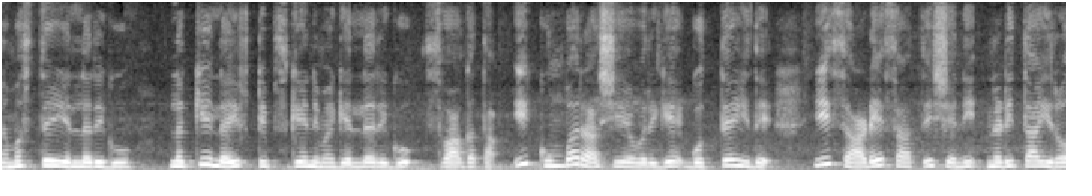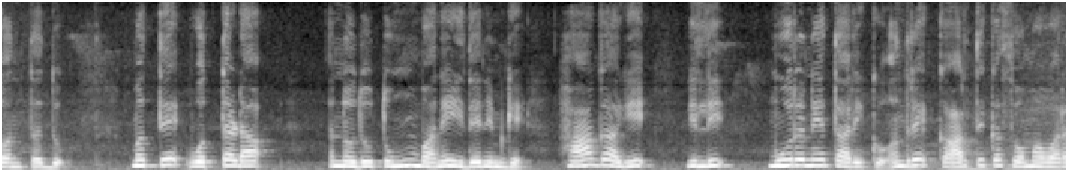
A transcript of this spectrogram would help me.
ನಮಸ್ತೆ ಎಲ್ಲರಿಗೂ. ಲಕ್ಕಿ ಲೈಫ್ ಟಿಪ್ಸ್ಗೆ ನಿಮಗೆಲ್ಲರಿಗೂ ಸ್ವಾಗತ. ಈ ಕುಂಭ ರಾಶಿಯವರಿಗೆ ಗೊತ್ತೇ ಇದೆ. ಈ ಸಾಡೆ ಸಾತಿ ಶನಿ ನಡೀತಾ ಇರೋ ಅಂಥದ್ದು. ಮತ್ತು ಒತ್ತಡ ಅನ್ನೋದು ತುಂಬಾ ಇದೆ ನಿಮಗೆ. ಹಾಗಾಗಿ ಇಲ್ಲಿ ಮೂರನೇ ತಾರೀಕು, ಅಂದರೆ ಕಾರ್ತಿಕ ಸೋಮವಾರ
